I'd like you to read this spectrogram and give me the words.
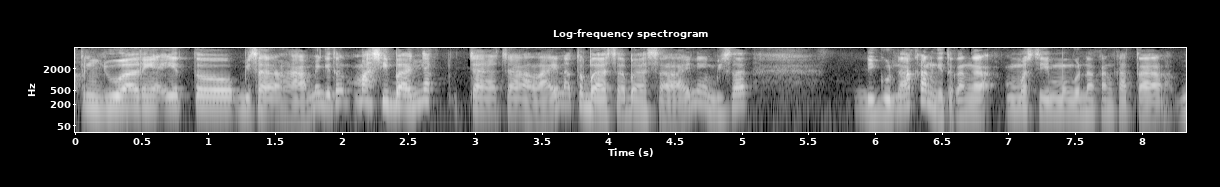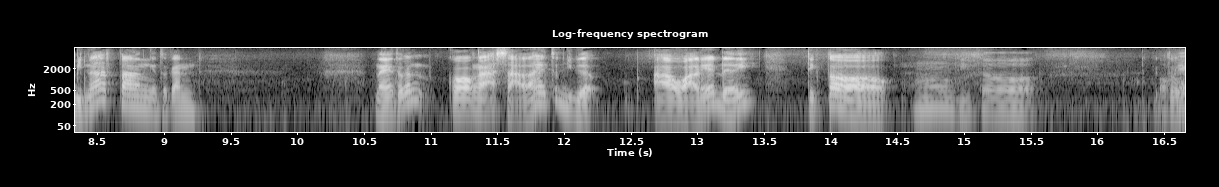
penjualnya itu bisa rame gitu masih banyak cara-cara lain atau bahasa-bahasa lain yang bisa digunakan gitu kan. Nggak mesti menggunakan kata binatang gitu kan. Nah itu kan kalau nggak salah itu juga awalnya dari TikTok. Hmm, gitu. Gitu. Oke,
